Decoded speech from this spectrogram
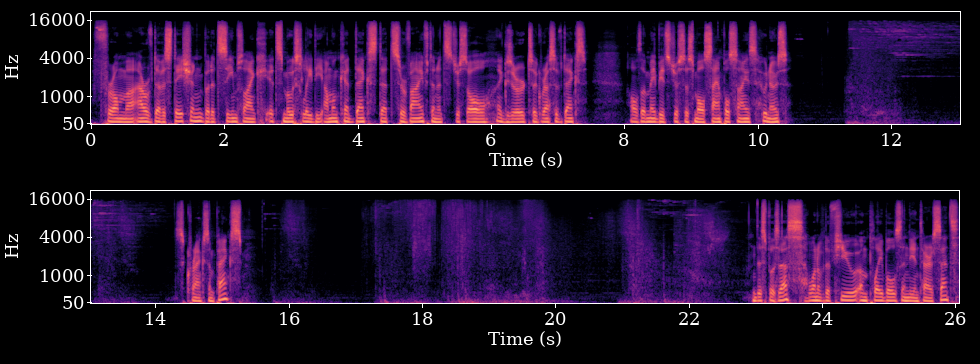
from uh, Hour of Devastation, but it seems like it's mostly the Amonkhet decks that survived, and it's just all exert aggressive decks. Although maybe it's just a small sample size, who knows. Let's crack some packs. Dispossess, one of the few unplayables in the entire set.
